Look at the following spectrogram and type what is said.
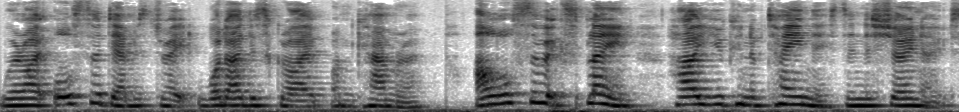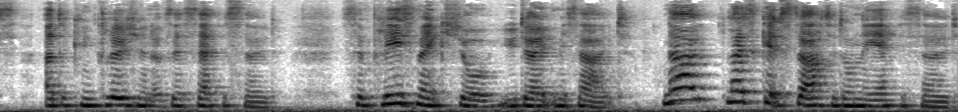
where I also demonstrate what I describe on camera. I'll also explain how you can obtain this in the show notes at the conclusion of this episode, so please make sure you don't miss out. Now, let's get started on the episode.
